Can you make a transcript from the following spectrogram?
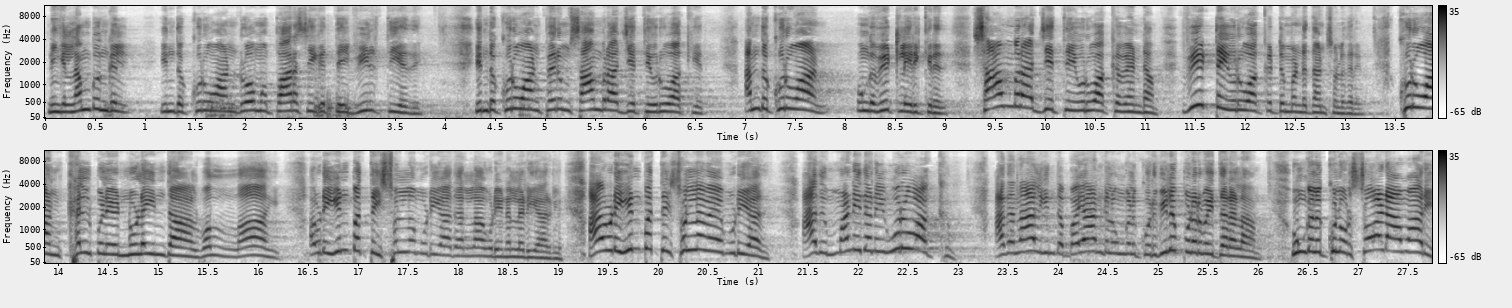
நீங்கள் நம்புங்கள் இந்த குருவான் ரோம பாரசீகத்தை வீழ்த்தியது. இந்த குருவான் பெரும் சாம்ராஜ்யத்தை உருவாக்கியது. அந்த குருவான் உங்கள் வீட்டில் இருக்கிறது. சாம்ராஜ்யத்தை உருவாக்க வேண்டாம். வீட்டை உருவாக்கட்டும் என்று தான் சொல்கிறேன் குருவான் கல்பிலே நுழைந்தால் வல்லாஹி. அவருடைய இன்பத்தை சொல்ல முடியாது அல்லாவுடைய நல்லடியார்கள். அவருடைய இன்பத்தை சொல்லவே முடியாது. அது மனிதனை உருவாக்கும். அதனால் இந்த பயான்கள் உங்களுக்கு ஒரு விழிப்புணர்வை தரலாம். உங்களுக்குள் ஒரு சோடா மாறி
